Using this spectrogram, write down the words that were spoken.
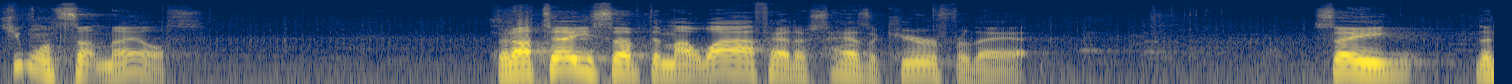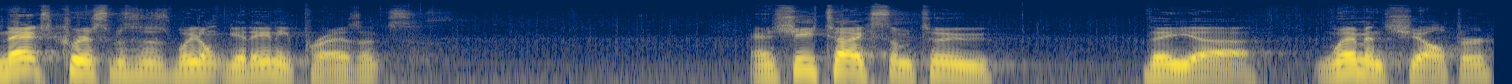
She wants something else. But I'll tell you something, my wife a, has a cure for that. See, the next Christmases, we don't get any presents. And she takes them to the uh, women's shelter,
